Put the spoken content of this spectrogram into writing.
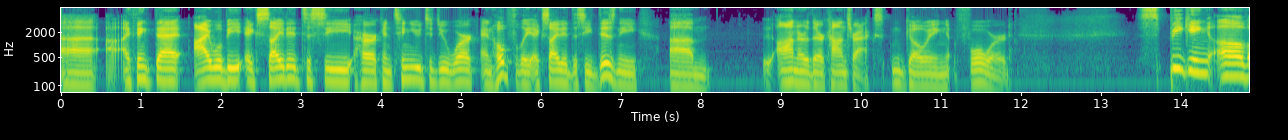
uh, I think that I will be excited to see her continue to do work and hopefully excited to see Disney um, honor their contracts going forward. Speaking of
